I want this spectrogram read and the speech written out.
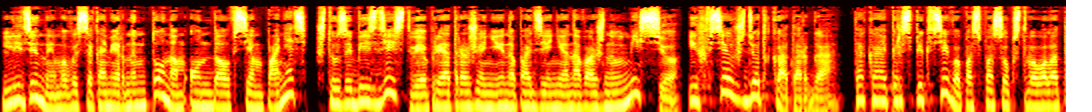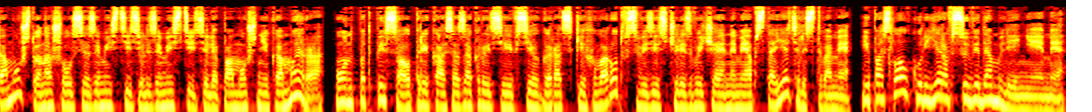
Ледяным и высокомерным тоном он дал всем понять, что за бездействие при отражении нападения на важную миссию их всех ждет каторга. Такая перспектива поспособствовала тому, что нашелся заместитель заместителя помощника мэра, он подписал приказ о закрытии всех городских ворот в связи с чрезвычайными обстоятельствами и послал курьеров с уведомлениями.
